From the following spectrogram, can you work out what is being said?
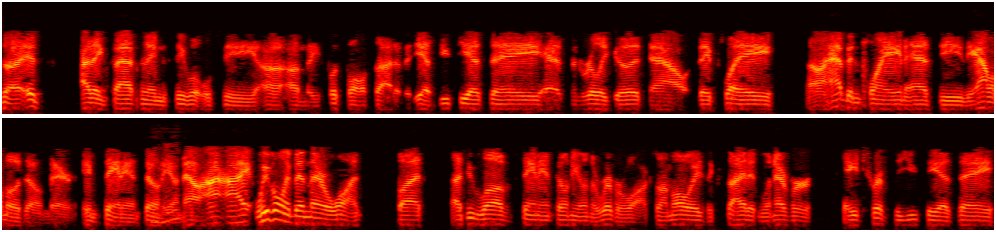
uh, it's I think fascinating to see what we'll see uh, on the football side of it. Yes, UTSA has been really good. Now they play uh, have been playing at the the Alamodome there in San Antonio. Mm-hmm. Now I, I we've only been there once, but I do love San Antonio and the Riverwalk, so I'm always excited whenever a trip to UTSA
